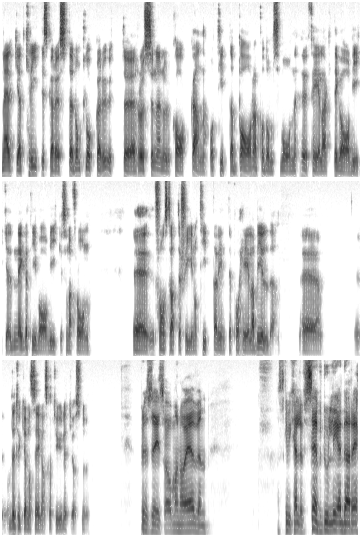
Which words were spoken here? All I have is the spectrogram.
märker jag att kritiska röster, de plockar ut eh, russinen ur kakan och tittar bara på de små eh, felaktiga avvikelserna, negativa avvikelserna från, eh, från strategin och tittar inte på hela bilden. Eh, och det tycker jag man ser ganska tydligt just nu. Precis, och man har även, vad ska vi kalla det, pseudoledare,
